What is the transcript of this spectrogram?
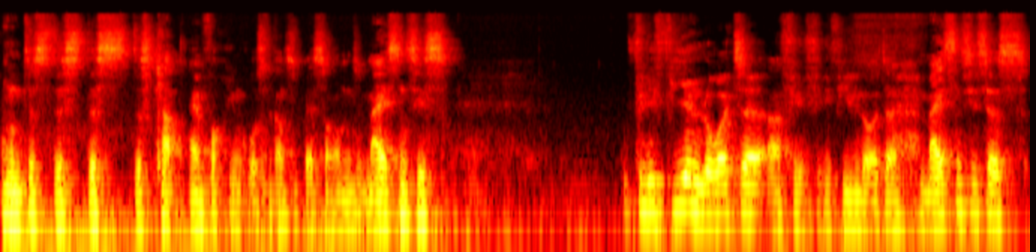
und das, das, das, das klappt einfach im Großen und Ganzen besser. Und meistens ist für die vielen Leute, äh, für, für die vielen Leute, meistens ist es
